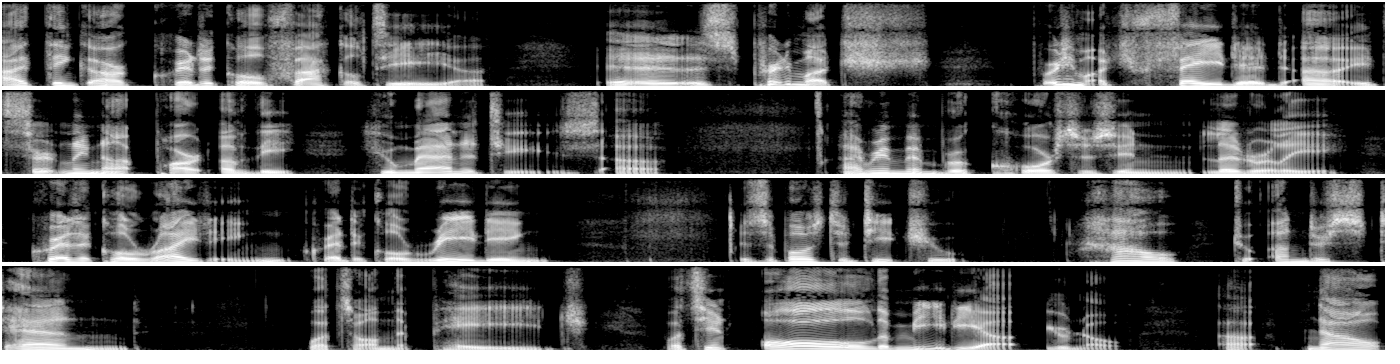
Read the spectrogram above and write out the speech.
I think our critical faculty uh, is pretty much, pretty much faded. Uh, it's certainly not part of the humanities. Uh, I remember courses in literally critical writing, critical reading, is supposed to teach you how to understand what's on the page, what's in all the media, you know. Now,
